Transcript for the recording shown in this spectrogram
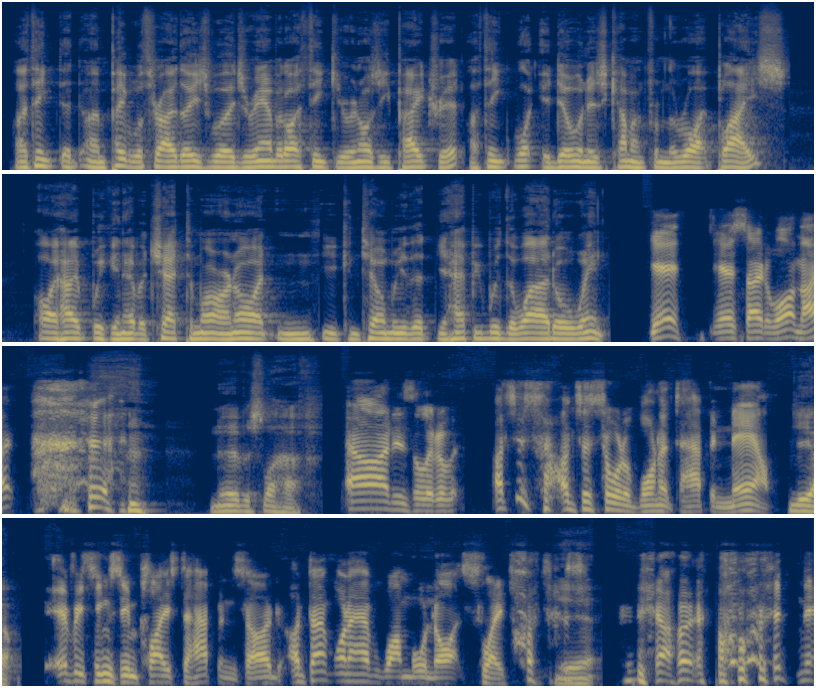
I think that um, people throw these words around, but I think you're an Aussie patriot. I think what you're doing is coming from the right place. I hope we can have a chat tomorrow night and you can tell me that you're happy with the way it all went. Yeah, yeah, so do I, mate. Nervous laugh. oh, it is a little bit. I just, I just sort of want it to happen now. Yeah, Everything's in place to happen, so I, I don't want to have one more night's sleep. I just, yeah. you know, I want it now.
